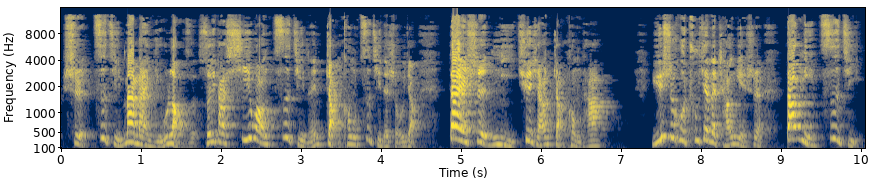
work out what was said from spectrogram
是自己慢慢有脑子，所以他希望自己能掌控自己的手脚。但是你却想掌控他，于是乎出现的场景是，当你自己。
